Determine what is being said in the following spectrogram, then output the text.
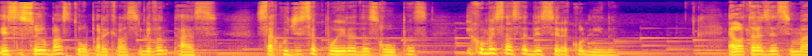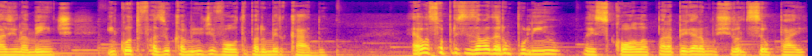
Esse sonho bastou para que ela se levantasse, sacudisse a poeira das roupas e começasse a descer a colina. Ela trazia essa imagem na mente enquanto fazia o caminho de volta para o mercado. Ela só precisava dar um pulinho na escola para pegar a mochila de seu pai.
